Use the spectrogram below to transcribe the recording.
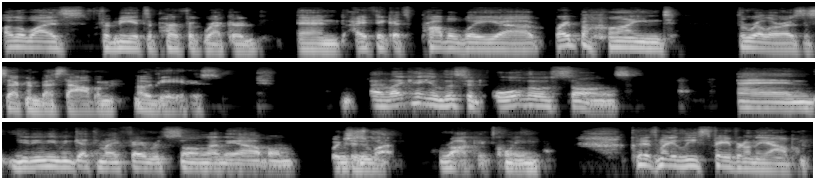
Otherwise, for me, it's a perfect record, and I think it's probably uh, right behind Thriller as the second best album of the '80s. I like how you listed all those songs and you didn't even get to my favorite song on the album, which, which is, is what Rocket Queen. Because it's my least favorite on the album.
